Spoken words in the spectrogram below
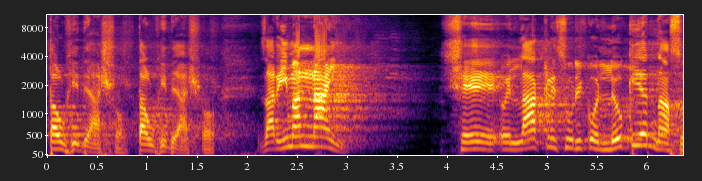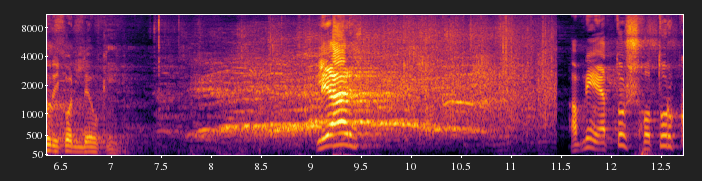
তাওহিদে আসো তাওহিদে আসো। যার ইমান নাই, সে ওই লাকড়ি চুরি করলেও কি আর না চুরি করলেও কি? ক্লিয়ার আপনি এত সতর্ক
